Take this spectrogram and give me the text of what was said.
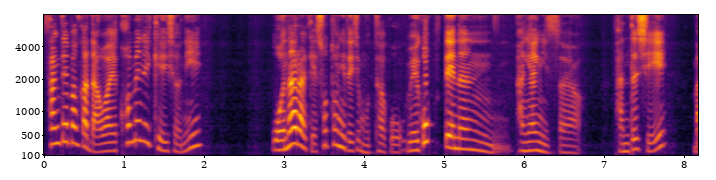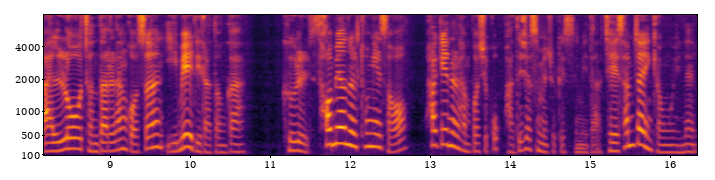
상대방과 나와의 커뮤니케이션이 원활하게 소통이 되지 못하고 왜곡되는 방향이 있어요. 반드시 말로 전달을 한 것은 이메일이라던가 글, 서면을 통해서 확인을 한 번씩 꼭 받으셨으면 좋겠습니다. 제3자인 경우에는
